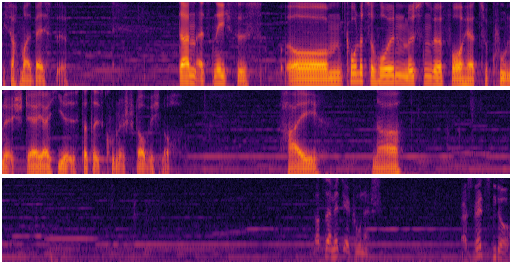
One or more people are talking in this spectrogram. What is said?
ich sag mal, beste. Dann als nächstes, um Kohle zu holen, müssen wir vorher zu Kunesh, der ja hier ist. Das ist Kunesh, glaube ich, noch. Hi. Na. Gott sei mit dir, Kunesch. Was willst denn du?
